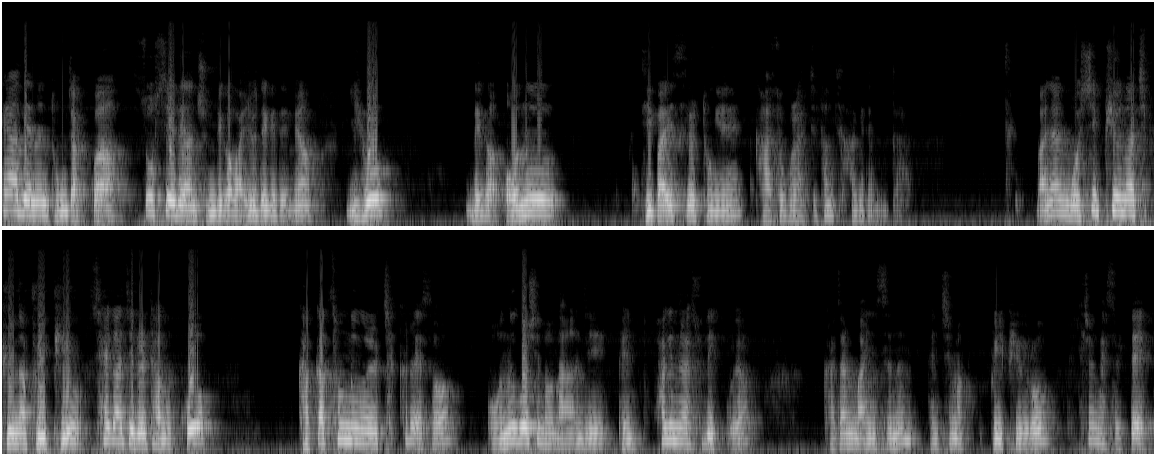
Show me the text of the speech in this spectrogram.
해야 되는 동작과 소스에 대한 준비가 완료되게 되면 이후 내가 어느 device를 통해 가속을 할지 선택하게 됩니다. 만약 뭐 CPU나 GPU나 VPU 세 가지를 다 놓고 각각 성능을 체크를 해서 어느 것이 더 나은지 확인을 할 수도 있고요. 가장 많이 쓰는 벤치마크 VPU로 실행했을 때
